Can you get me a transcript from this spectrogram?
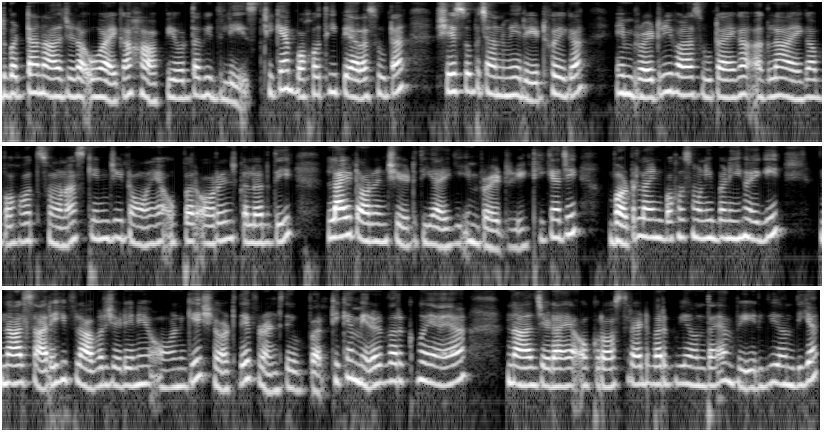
ਦੁਪੱਟਾ ਨਾਲ ਜਿਹੜਾ ਉਹ ਆਏਗਾ ਹਾਫ ਪਿਓਰ ਦਾ ਵਿਦ ਲੇਸ ਠੀਕ ਹੈ? ਬਹੁਤ ਹੀ ਪਿਆਰਾ ਸੂਟ ਆ 695 ਰੇਟ ਹੋਏਗਾ। ਐਮਬ੍ਰਾਇਡਰੀ ਵਾਲਾ ਸੂਟ ਆਏਗਾ, ਅਗਲਾ ਆਏਗਾ ਬਹੁਤ ਸੋਹਣਾ ਸਕਿਨ ਜੀ ਟੋਨ ਆ, ਉੱਪਰ orange ਕਲਰ ਦੀ ਲਾਈਟ orange ਸ਼ੇਡ ਦੀ ਆਏਗੀ ਐਮਬ੍ਰਾਇਡਰੀ ਠੀਕ ਹੈ ਜੀ? ਬਾਰਡਰ ਲਾਈਨ ਬਹੁਤ ਸੋਹਣੀ ਬਣੀ ਹੋਏਗੀ। ਨਾਲ ਸਾਰੇ ਹੀ ਫਲਾਵਰ ਜਿਹੜੇ ਨੇ ਆਉਣਗੇ ਸ਼ਰਟ ਦੇ ਫਰੰਟ ਦੇ ਉੱਪਰ, ਠੀਕ ਹੈ? ਮਿਰਰ ਵਰਕ ਹੋਇਆ ਆ। ਨਾਲ ਜਿਹੜਾ ਆ ਉਹ ਕ੍ਰਾਸ ਥ੍ਰੈਡ ਵਰਕ ਵੀ ਆਉਂਦਾ ਆ ਵੇਲ ਵੀ ਆਉਂਦੀ ਆ।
